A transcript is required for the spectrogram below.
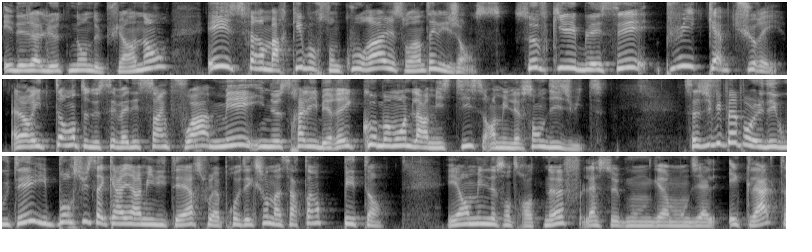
est déjà lieutenant depuis un an et il se fait remarquer pour son courage et son intelligence. Sauf qu'il est blessé, puis capturé. Alors il tente de s'évader cinq fois, mais il ne sera libéré qu'au moment de l'armistice en 1918. Ça suffit pas pour le dégoûter, il poursuit sa carrière militaire sous la protection d'un certain Pétain. Et en 1939, la Seconde Guerre mondiale éclate.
